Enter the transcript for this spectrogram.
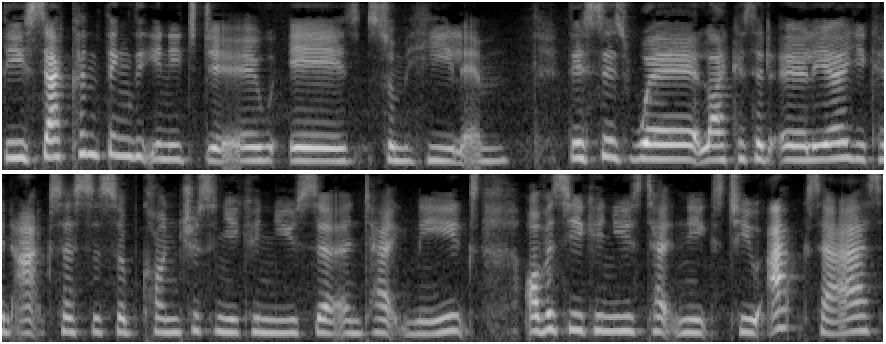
the second thing that you need to do is some healing. This is where, like I said earlier, you can access the subconscious and you can use certain techniques. Obviously, you can use techniques to access,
